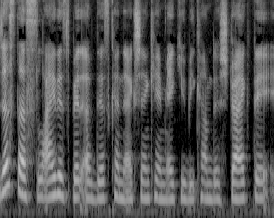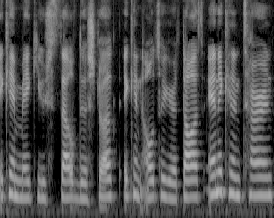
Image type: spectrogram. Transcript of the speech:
Just the slightest bit of disconnection can make you become distracted. It can make you self destruct. It can alter your thoughts and it can turn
